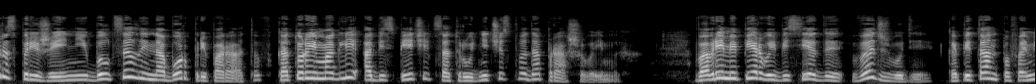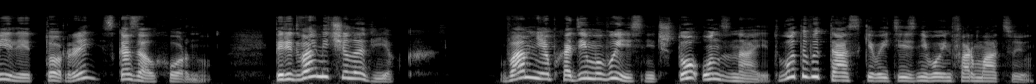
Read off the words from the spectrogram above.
их распоряжении был целый набор препаратов, которые могли обеспечить сотрудничество допрашиваемых. Во время первой беседы в Эджвуде капитан по фамилии Торрей сказал Хорну, «Перед вами человек. Вам необходимо выяснить, что он знает. Вот и вытаскивайте из него информацию.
